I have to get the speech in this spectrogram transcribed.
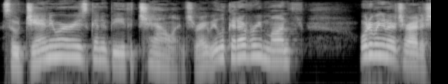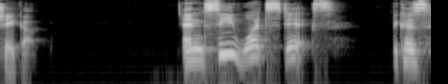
So January is going to be the challenge, right? We look at every month. What are we going to try to shake up? And see what sticks. Because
